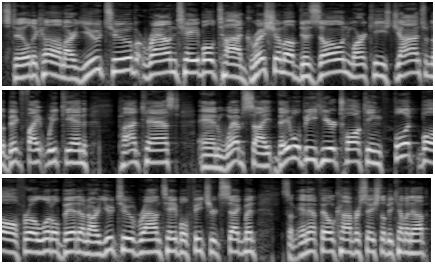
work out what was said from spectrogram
Still to come, our YouTube roundtable. Todd Grisham of DAZN, Marquise Johns from the Big Fight Weekend podcast and website. They will be here talking football for a little bit on our YouTube Roundtable featured segment. Some NFL conversation will be coming up,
